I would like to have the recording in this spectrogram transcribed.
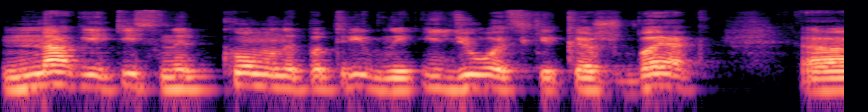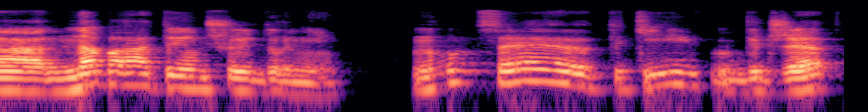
на якийсь нікому не потрібний ідіотський кешбек, е, на багато іншої дурні. Ну, це такий бюджет.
